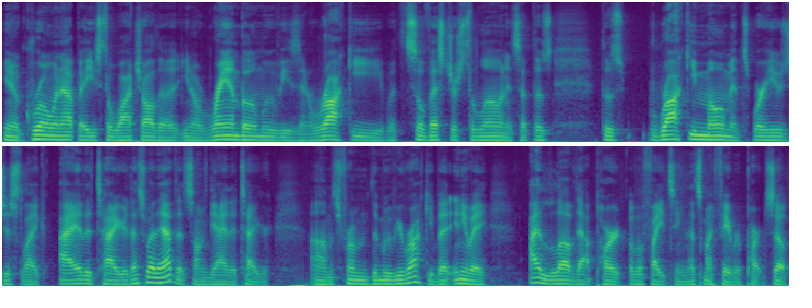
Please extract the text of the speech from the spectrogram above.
you know, growing up, I used to watch all the, you know, Rambo movies and Rocky with Sylvester Stallone and stuff. Those, those Rocky moments where he was just like Eye of the Tiger. That's why they have that song, The Eye of the Tiger. Um, it's from the movie Rocky. But anyway, I love that part of a fight scene. That's my favorite part. So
